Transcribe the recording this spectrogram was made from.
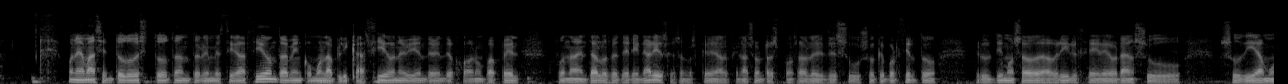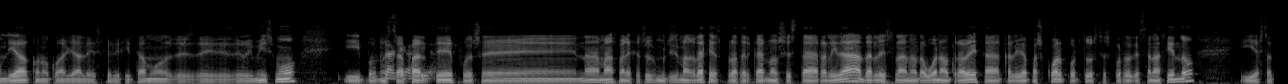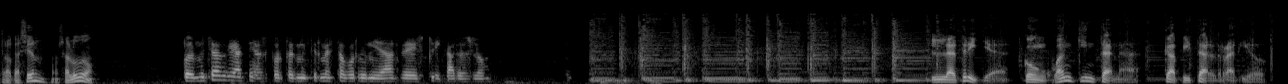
Bueno, además en todo esto, tanto la investigación también como la aplicación, evidentemente juegan un papel fundamental los veterinarios, que son los que al final son responsables de su uso, que por cierto, el último sábado de abril celebran su, su Día Mundial, con lo cual ya les felicitamos desde, desde hoy mismo. Y por nuestra parte, pues eh, nada más, María Jesús, muchísimas gracias por acercarnos a esta realidad, darles la enhorabuena otra vez a Calidad Pascual por todo este esfuerzo que están haciendo y hasta otra ocasión. Un saludo. Pues muchas gracias por permitirme esta oportunidad de explicároslo. La Trilla, con Juan Quintana, Capital Radio.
